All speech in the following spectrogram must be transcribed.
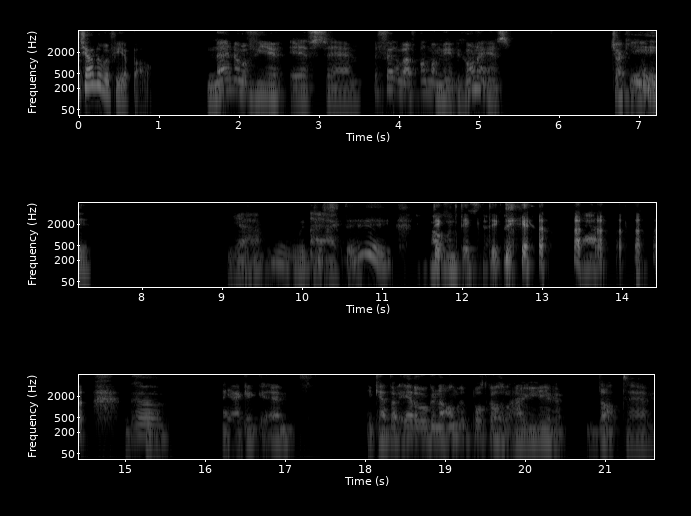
wat is jouw nummer 4, Paul? Mijn nummer 4 is ehm, de film waar het allemaal mee begonnen is. Chucky 1. Hey. Ja. Oeh, Nou ja, ik- Tik, tik, tik, tik. Ja. Ja. Nou ja, kijk, ehm, ik heb daar eerder ook in een andere podcast al aangegeven dat ehm,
